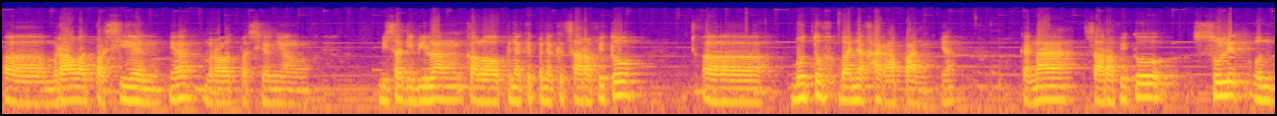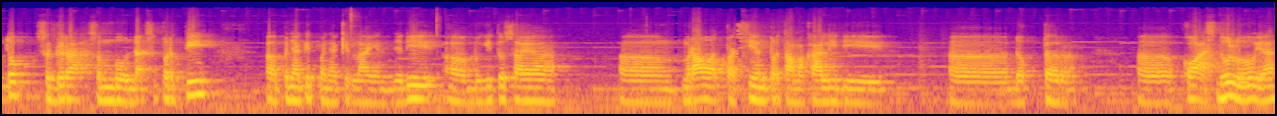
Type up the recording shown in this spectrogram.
uh, merawat pasien ya, merawat pasien yang bisa dibilang kalau penyakit-penyakit saraf itu uh, butuh banyak harapan ya, karena saraf itu sulit untuk segera sembuh, tidak seperti penyakit-penyakit uh, lain. Jadi uh, begitu saya uh, merawat pasien pertama kali di uh, dokter uh, koas dulu ya,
